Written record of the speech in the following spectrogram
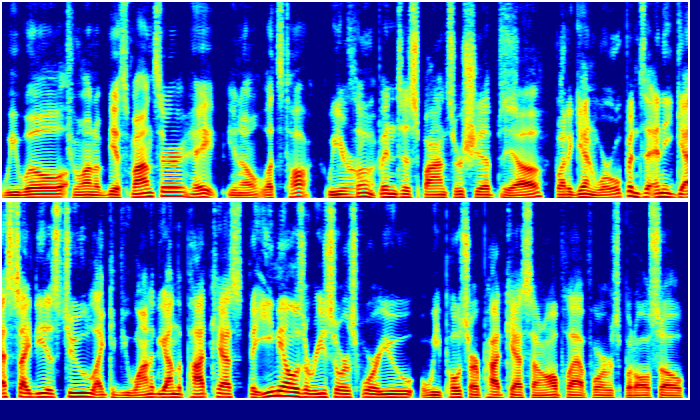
We will. If you want to be a sponsor, hey, you know, let's talk. We are talk. open to sponsorships. Yeah. But again, we're open to any guest ideas too. Like if you want to be on the podcast, the email is a resource for you. We post our podcasts on all platforms, but also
